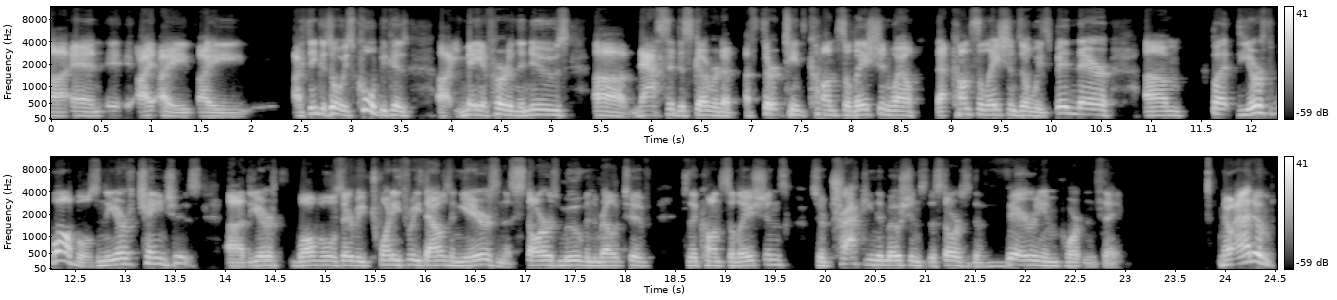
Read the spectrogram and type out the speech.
Uh, and it, I, I, I I think it's always cool because uh, you may have heard in the news uh, NASA discovered a, a, 13th constellation. Well, that constellation's always been there. Um, but the earth wobbles and the earth changes. Uh, the earth wobbles every 23,000 years and the stars move in relative to the constellations. So tracking the motions of the stars is a very important thing. Now, Adam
